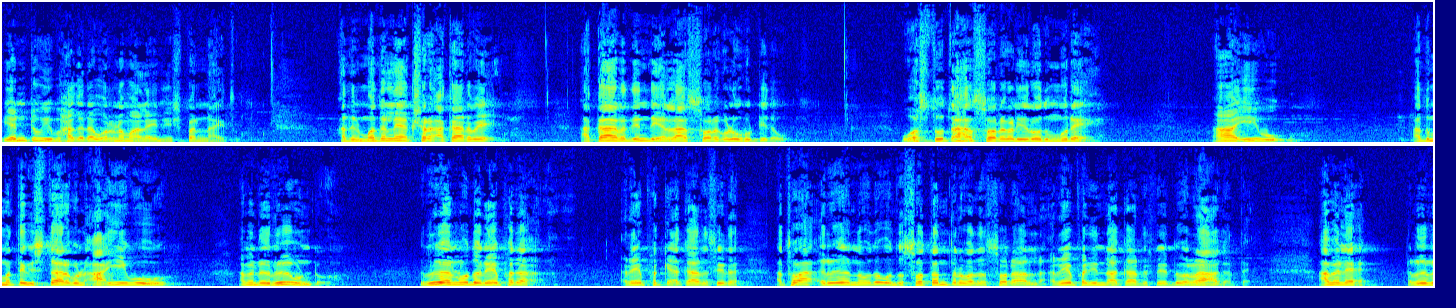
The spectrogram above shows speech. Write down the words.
ಎಂಟು ವಿಭಾಗದ ವರ್ಣಮಾಲೆ ನಿಷ್ಪನ್ನ ಆಯಿತು. ಅದರ ಮೊದಲನೇ ಅಕ್ಷರ ಅಕಾರವೇ. ಅಕಾರದಿಂದ ಎಲ್ಲ ಸ್ವರಗಳು ಹುಟ್ಟಿದವು. ವಸ್ತುತಃ ಸ್ವರಗಳು ಇರೋದು ಮೂರೇ. ಆ ಇವು ಅದು ಮತ್ತೆ ವಿಸ್ತಾರಗೊಂಡು, ಆ ಇವು ಆಮೇಲೆ ಋ ಉಂಟು. ಋ ಅನ್ನೋದು ರೇಫದ, ರೇಫಕ್ಕೆ ಅಕಾರ ಸೇರ ಅಥವಾ ಋ ಅನ್ನೋದು ಒಂದು ಸ್ವತಂತ್ರವಾದ ಸ್ವರ ಅಲ್ಲ. ರೇಫದಿಂದ ಅಕಾರ ಸೇರಿದ್ದು ರ ಆಗತ್ತೆ. ಆಮೇಲೆ ಋ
